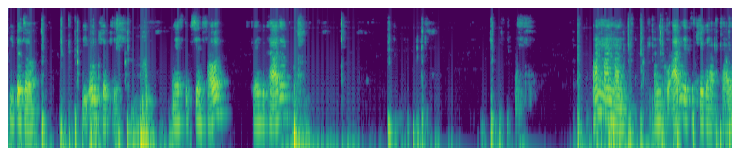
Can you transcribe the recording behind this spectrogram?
Wie bitter. Wie unglücklich. Und jetzt gibt's hier einen Foul. Gelbe Karte. Mann, Mann, Mann. Haben die Kroaten jetzt ein Glück gehabt gerade?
